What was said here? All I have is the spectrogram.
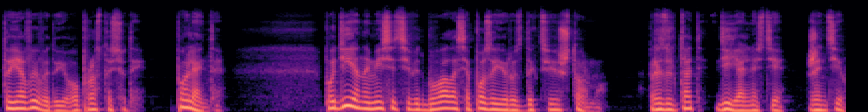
то я виведу його просто сюди. Погляньте. Подія на місяці відбувалася поза юрисдикцією шторму. Результат діяльності женців.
